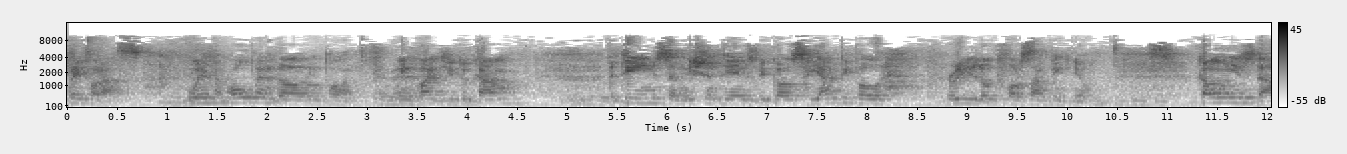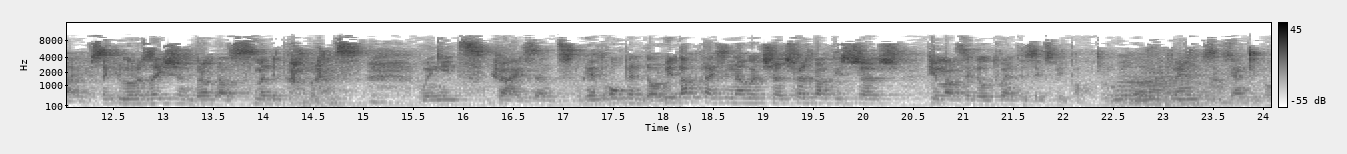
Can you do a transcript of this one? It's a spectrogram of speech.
Pray for us. We have an open door in Poland. We invite you to come the teams and mission teams because young people really look for something new. Communists die. Secularization brought us many problems. We need Christ and we have open door. We baptized in our church, First Baptist Church, a few months ago, 26 people. 26 young people.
